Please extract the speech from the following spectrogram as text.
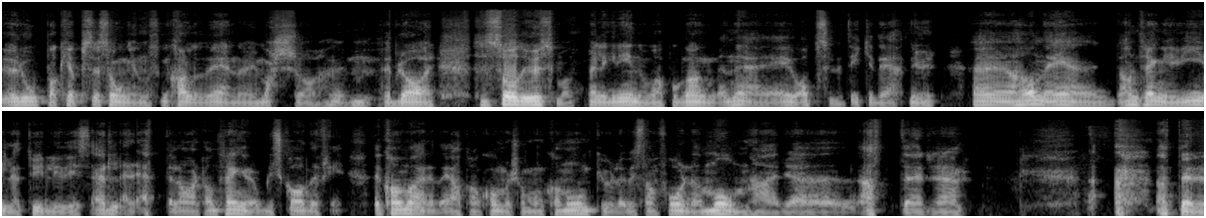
europacupsesongen, som vi kaller det, i mars og februar, så så det ut som at Pellegrino var på gang, men det er jo absolutt ikke det nå. Han, han, han, trenger hvile, tydeligvis, eller et eller annet. Han trenger å bli skadefri. Det kan være det at han kommer som en kanonkule hvis han får den måneden her uh, etter, uh, etter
